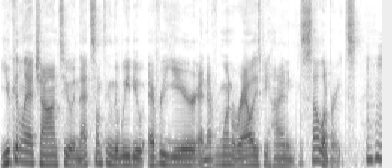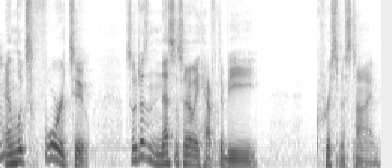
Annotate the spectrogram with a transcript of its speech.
you can latch on to, and that's something that we do every year, and everyone rallies behind and celebrates and looks forward to. So it doesn't necessarily have to be Christmas time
